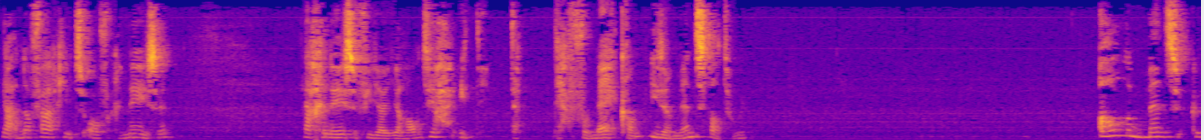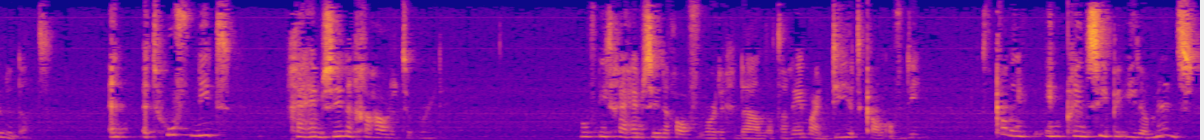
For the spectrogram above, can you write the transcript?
Ja, en dan vraag je iets over genezen. Ja, genezen via je hand. Ja, ik, dat, ja, voor mij kan ieder mens dat hoor. Alle mensen kunnen dat. En het hoeft niet geheimzinnig gehouden te worden. Er hoeft niet geheimzinnig over worden gedaan, dat alleen maar die het kan of die. Het kan in, in principe ieder mens.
